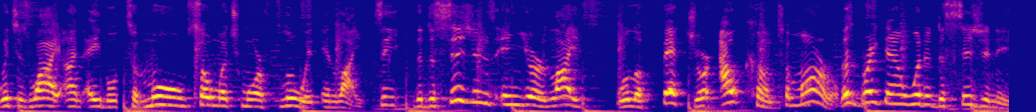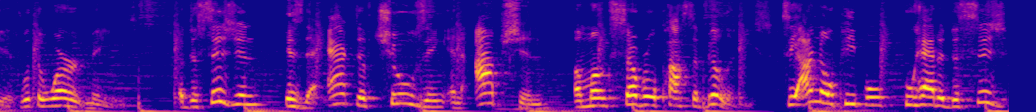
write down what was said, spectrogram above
which is why I'm able to move so much more fluid in life. See, the decisions in your life will affect your outcome tomorrow. Let's break down what a decision is, what the word means. A decision is the act of choosing an option amongst several possibilities. See, I know people who had a decision,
